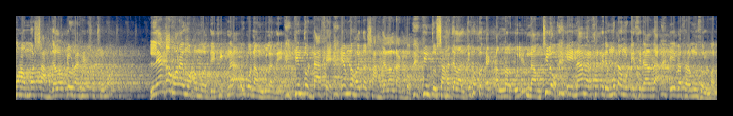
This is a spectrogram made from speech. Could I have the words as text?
মোহাম্মদ শাহজালাল কেউ ডাকে সবসময়? লেখাপড়ায় মোহাম্মদ দে, ঠিক না? উপনামগুলা দে। কিন্তু ডাকে, এমনি হয়তো শাহজালাল ডাকবো। কিন্তু শাহজালাল যেহেতু এক আল্লাহর অলির নাম ছিল, এই নামের খাতিরে মোটামুটি সিনাদা এই বেচারা মুসলমান।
